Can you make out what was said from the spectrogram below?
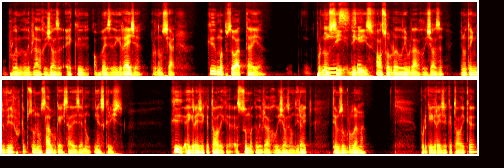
o problema da liberdade religiosa é que, ao menos da igreja pronunciar que uma pessoa ateia pronuncie, isso, diga sim. isso, fala sobre a liberdade religiosa, eu não tenho dúvidas porque a pessoa não sabe o que é que está a dizer, não conhece Cristo que a Igreja Católica assuma que a liberdade religiosa é um direito, temos um problema. Porque a Igreja Católica,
